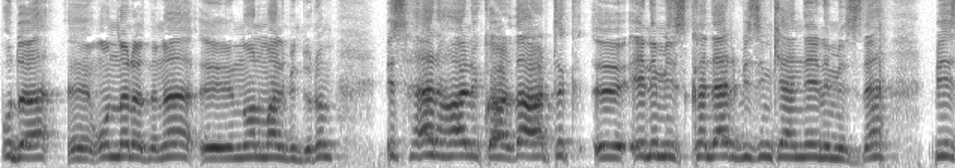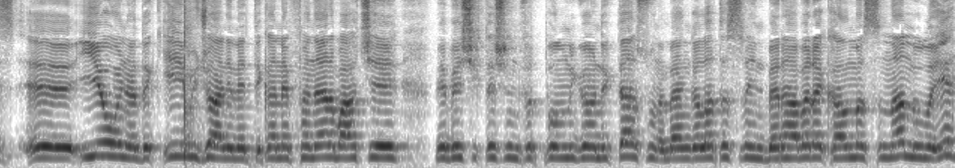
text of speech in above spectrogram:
Bu da e, onlar adına e, normal bir durum. Biz her halükarda artık e, elimiz kader bizim kendi elimizde. Biz e, iyi oynadık, iyi mücadele ettik. Hani Fenerbahçe ve Beşiktaş'ın futbolunu gördükten sonra ben Galatasaray'ın berabere kalmasından dolayı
